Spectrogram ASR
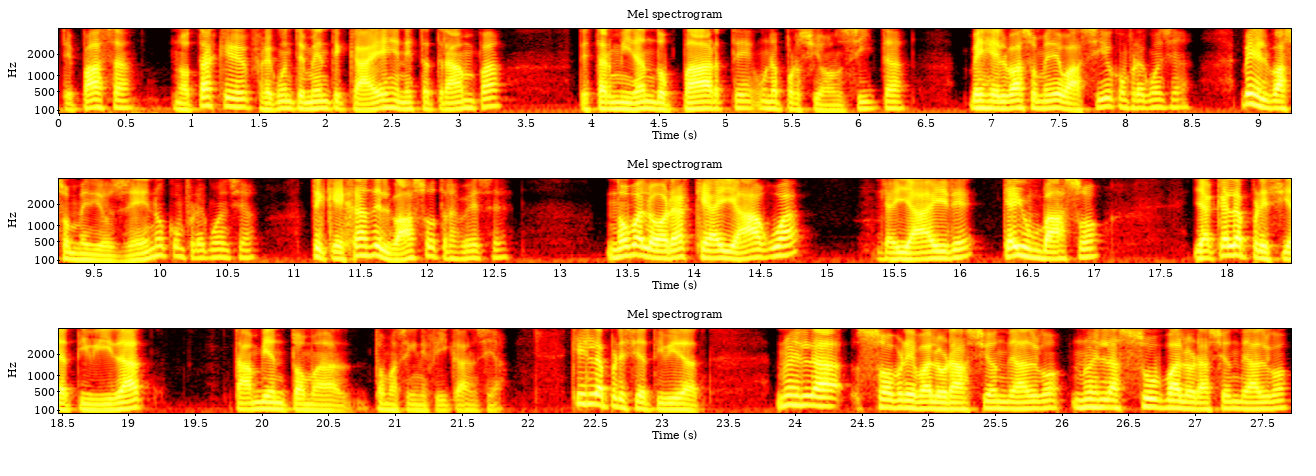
¿Te pasa? ¿Notas que frecuentemente caes en esta trampa? de estar mirando parte, una porcioncita. ¿Ves el vaso medio vacío con frecuencia? ¿Ves el vaso medio lleno con frecuencia? ¿Te quejas del vaso otras veces? ¿No valoras que hay agua, que hay aire, que hay un vaso? Y acá la apreciatividad también toma, toma significancia. ¿Qué es la apreciatividad? No es la sobrevaloración de algo, no es la subvaloración de algo,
